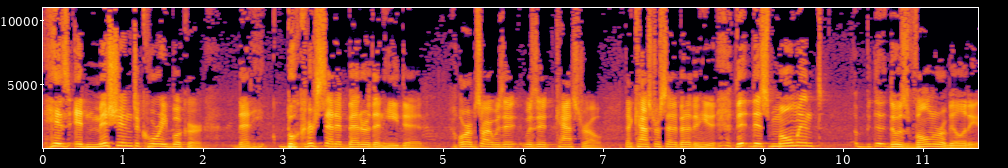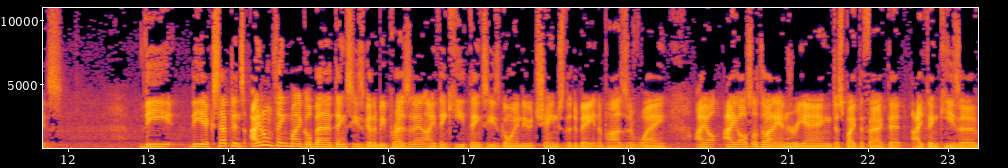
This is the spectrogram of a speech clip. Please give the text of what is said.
his admission to Cory Booker that he, Booker said it better than he did, or I'm sorry, was it was it Castro that Castro said it better than he did? Th- this moment, th- those vulnerabilities, the the acceptance. I don't think Michael Bennet thinks he's going to be president. I think he thinks he's going to change the debate in a positive way. I I also thought Andrew Yang, despite the fact that I think he's a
